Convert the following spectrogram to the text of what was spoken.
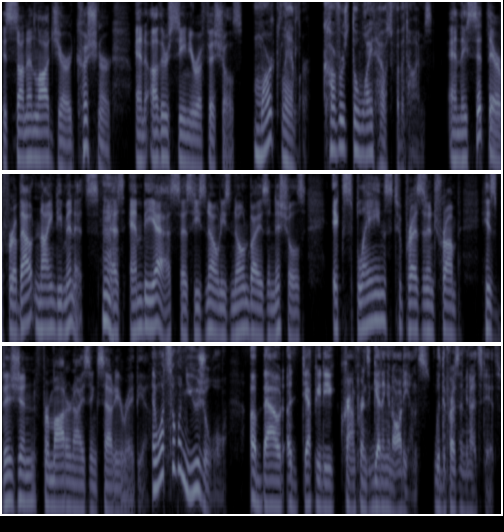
his son in law, Jared Kushner, and other senior officials. Mark Landler covers the White House for the Times. And they sit there for about 90 minutes Hmm. as MBS, as he's known, he's known by his initials, explains to President Trump his vision for modernizing Saudi Arabia. And what's so unusual about a deputy crown prince getting an audience with the president of the United States?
